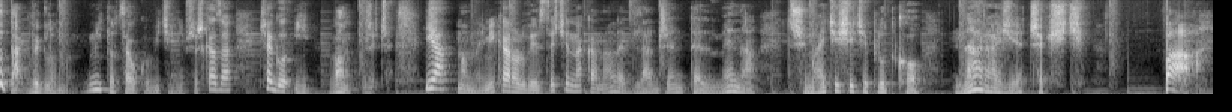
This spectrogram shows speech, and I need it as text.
No tak, wyglądam. Mi to całkowicie nie przeszkadza, czego i Wam życzę. Ja mam na imię Karol, Wy jesteście na kanale dla dżentelmena. Trzymajcie się cieplutko. Na razie, cześć. Pa!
